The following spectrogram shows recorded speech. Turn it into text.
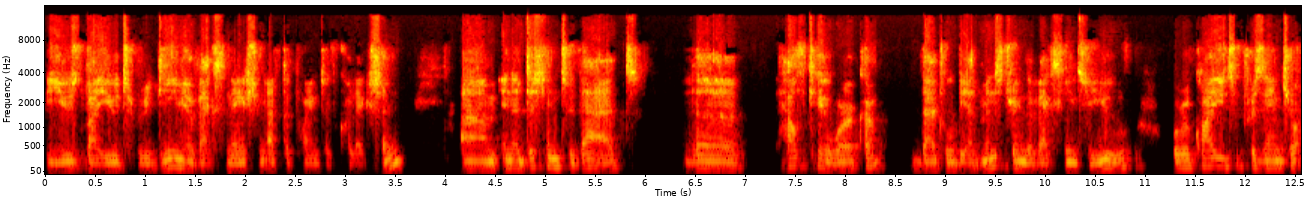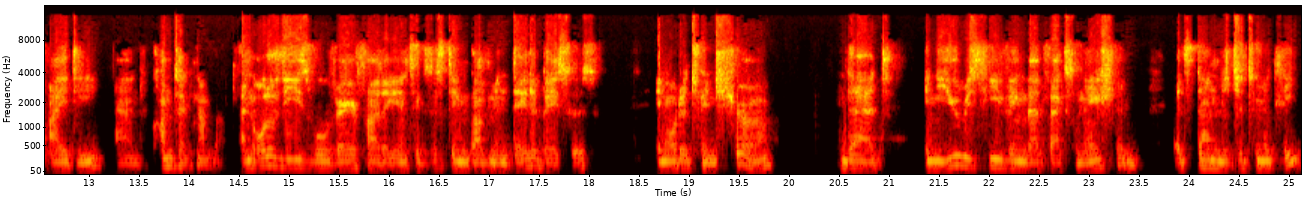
be used by you to redeem your vaccination at the point of collection. Um, in addition to that, the healthcare worker that will be administering the vaccine to you will require you to present your ID and contact number. And all of these will verify against existing government databases in order to ensure that in you receiving that vaccination, it's done legitimately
